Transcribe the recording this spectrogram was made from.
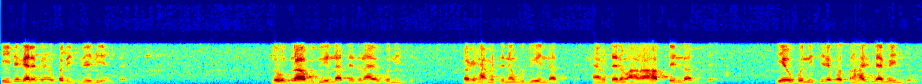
ඊට ගැලපෙන උපනිෂදේ තියෙන තැන. ලෞතර බුදු වෙන්නත් එතනයි උපනිෂදේ. ඒක හැමතැනම බුදු වෙන්නත් හැමතැනම රහත් වෙන්නත් ඒ උපනිෂදේ කොතන හරි ලැබෙන්න ඕන.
